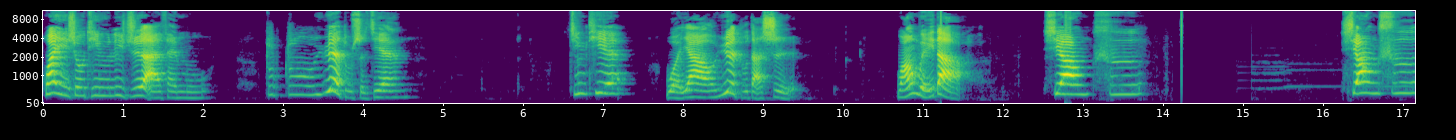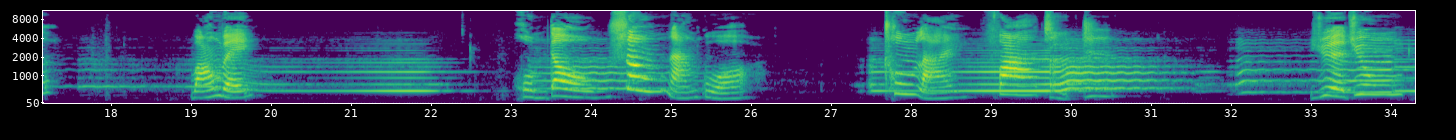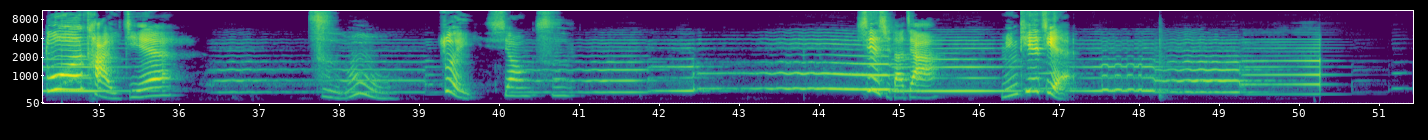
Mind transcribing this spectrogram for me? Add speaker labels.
Speaker 1: 欢迎收听荔枝 FM，嘟嘟阅读时间。今天我要阅读的是王维的《相思》。相思，王维。红豆生南国，春来发几愿君多采撷，此物最相思。谢谢大家，明天见。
